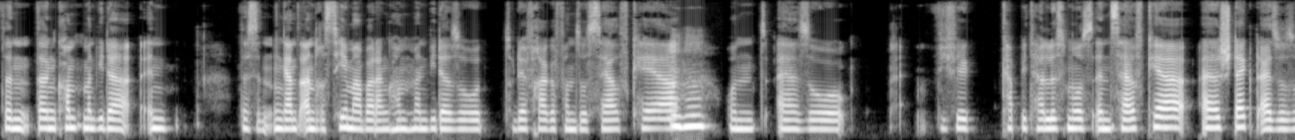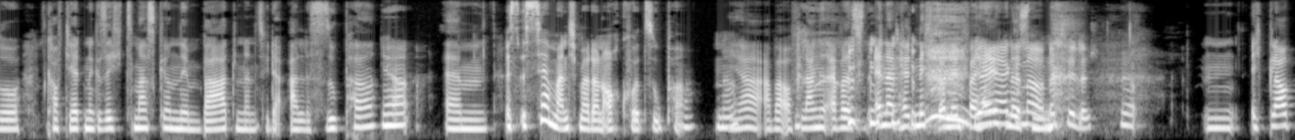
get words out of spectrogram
dann, dann kommt man wieder in, das ist ein ganz anderes Thema, aber dann kommt man wieder so zu der Frage von so Self-Care mhm. und äh, so, wie viel Kapitalismus in Selfcare äh, steckt. Also so, kauft ihr halt eine Gesichtsmaske und nehmt Bad und dann ist wieder alles super. Ja. Ähm, es ist ja manchmal dann auch kurz super. Ne? Ja, aber auf lange, aber es ändert halt nichts an den Verhältnissen. ja, ja, genau, natürlich. Ja. Mm, ich glaube,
